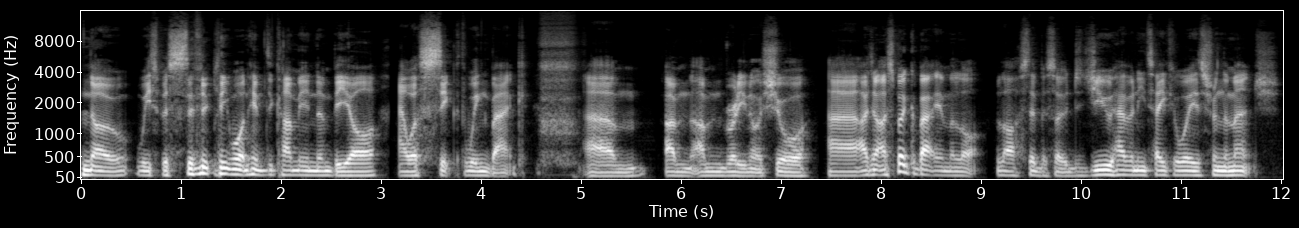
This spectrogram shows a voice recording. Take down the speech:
no, we specifically want him to come in and be our our sixth wing back. Um, I'm I'm really not sure. Uh, I I spoke about him a lot last episode. Did you have any takeaways from the match?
